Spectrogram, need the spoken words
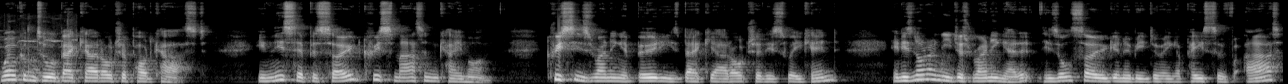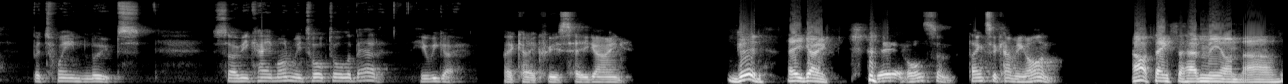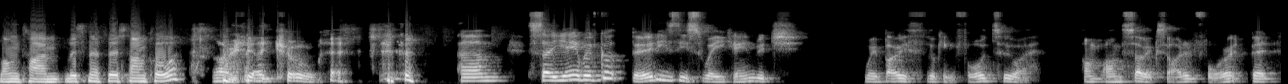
Welcome to a Backyard Ultra podcast. In this episode, Chris Martin came on. Chris is running at Birdie's Backyard Ultra this weekend, and he's not only just running at it, he's also going to be doing a piece of art between loops. So he came on, we talked all about it. Here we go. Okay, Chris, how you going? Good. How you going? yeah, awesome. Thanks for coming on. Oh, thanks for having me on. Uh, long time listener, first time caller. oh, really cool. um, so yeah, we've got birdies this weekend, which we're both looking forward to. I, I'm, I'm so excited for it. But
